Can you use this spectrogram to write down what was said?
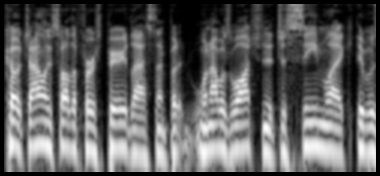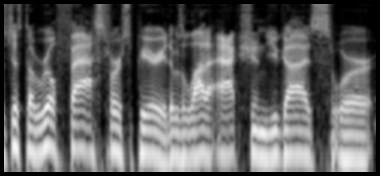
Coach, I only saw the first period last night, but when I was watching, it just seemed like it was just a real fast first period. There was a lot of action. You guys were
